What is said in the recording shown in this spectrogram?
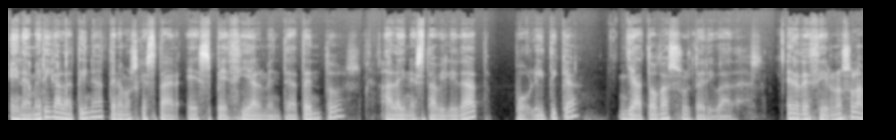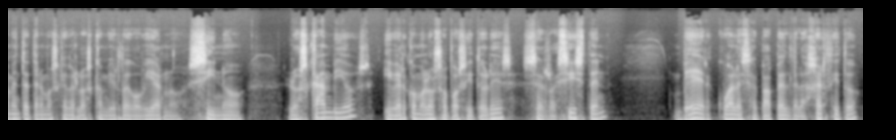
En América Latina tenemos que estar especialmente atentos a la inestabilidad política y a todas sus derivadas. Es decir, no solamente tenemos que ver los cambios de gobierno, sino los cambios y ver cómo los opositores se resisten, ver cuál es el papel del ejército,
